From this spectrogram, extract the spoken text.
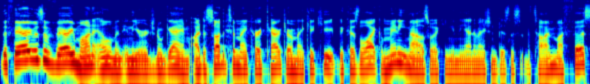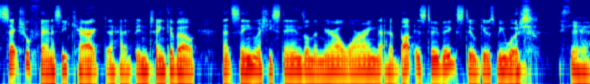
The fairy was a very minor element in the original game. I decided to make her a character and make her cute because, like many males working in the animation business at the time, my first sexual fantasy character had been Tinkerbell. That scene where she stands on the mirror worrying that her butt is too big still gives me wood. Yeah.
